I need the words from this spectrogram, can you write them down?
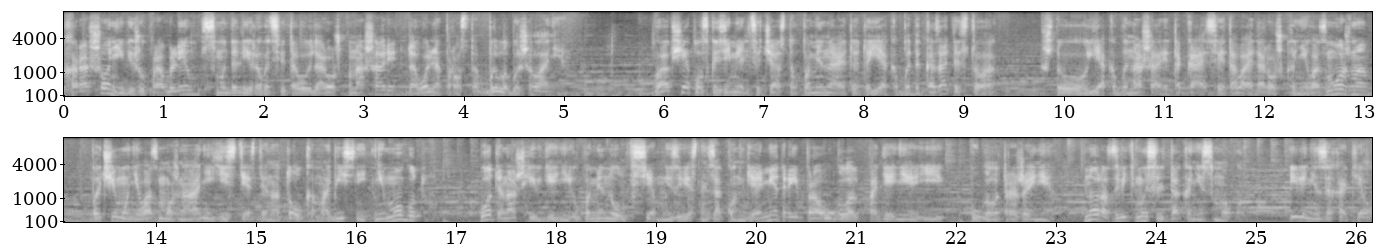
Хорошо, не вижу проблем, смоделировать световую дорожку на шаре довольно просто, было бы желание. Вообще плоскоземельцы часто упоминают это якобы доказательство, что якобы на шаре такая световая дорожка невозможна. Почему невозможно, они, естественно, толком объяснить не могут. Вот и наш Евгений упомянул всем известный закон геометрии про угол падения и угол отражения, но развить мысль так и не смог. Или не захотел.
